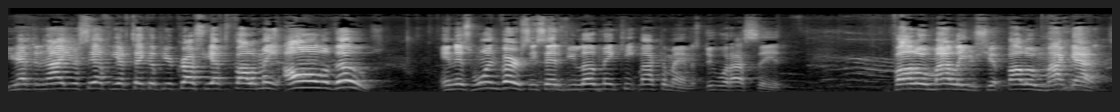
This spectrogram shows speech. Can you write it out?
You have to deny yourself, you have to take up your cross, you have to follow me. All of those. In this one verse, he said, If you love me, keep my commandments. Do what I said. Follow my leadership. Follow my guidance.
